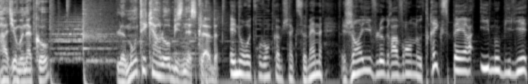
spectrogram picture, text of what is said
Radio Monaco, le Monte Carlo Business Club. Et nous retrouvons comme chaque semaine Jean-Yves Legravant, notre expert immobilier,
